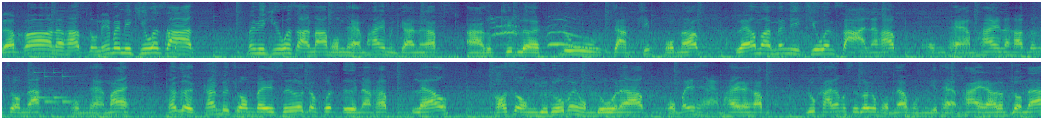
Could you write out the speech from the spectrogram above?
แล้วก็นะครับตรงนี้ไม่มีคิ้วกันศาสตร์ไม่มีคิ้วกันศาสตร์มาผมแถมให้เหมือนกันนะครับ อ่าทุกคลิปเลย ดูจากคลิปผมนะครับ แล้วมันไม่มีคิ้วกันศาสตร์นะครับ ผมแถมให้นะครับท่านผู้ชมนะ ผมแถมให้ ถ้าเกิดท่านผู้ชมไปซื้อรถกับคนอื่นนะครับ แล้วเขาส่ง YouTube ให้ผมดูนะครับ ผมไม่ได้แถมให้นะครับ ลูกค้าต้องมาซื้อรถกับผมนะ ผมจะแถมให้นะครับท่านผู้ชมนะ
